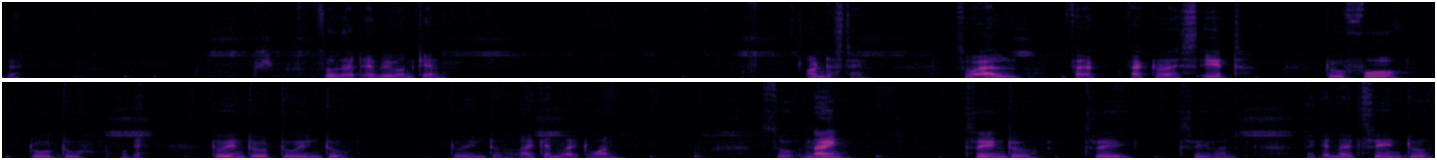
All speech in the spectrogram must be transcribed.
okay? So that everyone can understand. So i'll fact factorize 8 2 4 2 2 okay? 2 into 2 into 2 into I can write 1 so 9 3 into 3 3 1 I can write 3 into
